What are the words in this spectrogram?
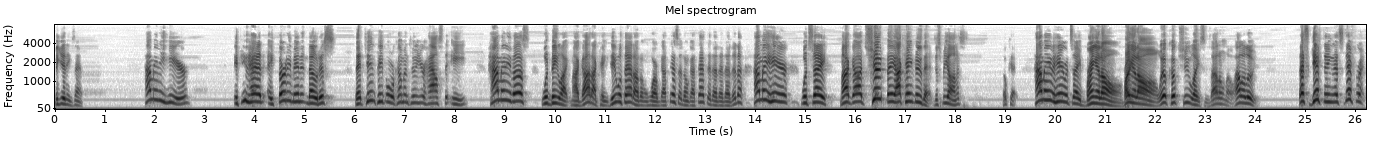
Let me give an example. How many here, if you had a 30 minute notice that 10 people were coming to your house to eat, how many of us would be like, my God, I can't deal with that. I don't know where I've got this. I don't got that. Da, da, da, da, da. How many here would say, my God, shoot me. I can't do that. Just be honest. Okay. How many here would say, bring it on. Bring it on. We'll cook shoelaces. I don't know. Hallelujah. That's gifting. That's different.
